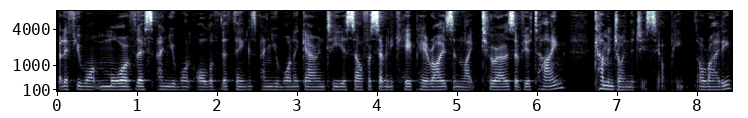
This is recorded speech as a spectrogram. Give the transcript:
But if you want more of this and you want all of the things and you want to guarantee yourself a 70k pay rise in like two hours of your time, come and join the GCLP. Alrighty.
